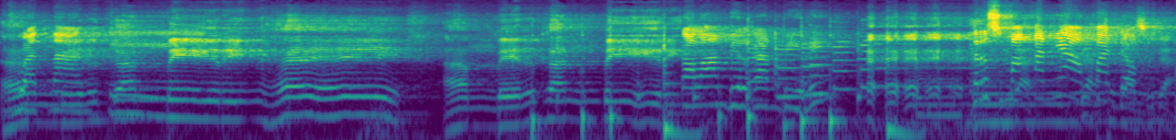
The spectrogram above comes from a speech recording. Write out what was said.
Buat Ambilkan nanti. piring, hei, ambilkan piring. Kalau ambilkan piring, terus makannya apa Sudah, dong? sudah.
